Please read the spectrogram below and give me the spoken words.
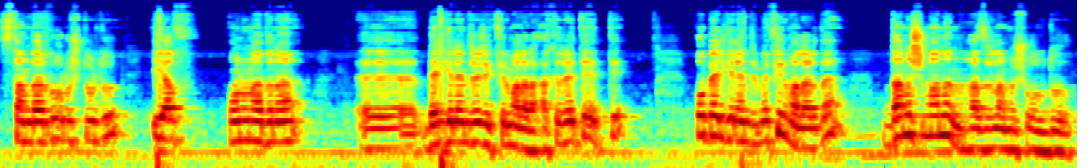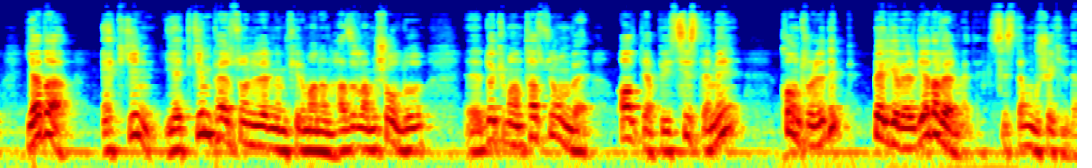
standardı oluşturdu. İAF onun adına e, belgelendirecek firmalara akredite etti. O belgelendirme firmaları da danışmanın hazırlamış olduğu ya da etkin, yetkin personellerinin firmanın hazırlamış olduğu e, dokümantasyon ve altyapı sistemi kontrol edip belge verdi ya da vermedi. Sistem bu şekilde.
